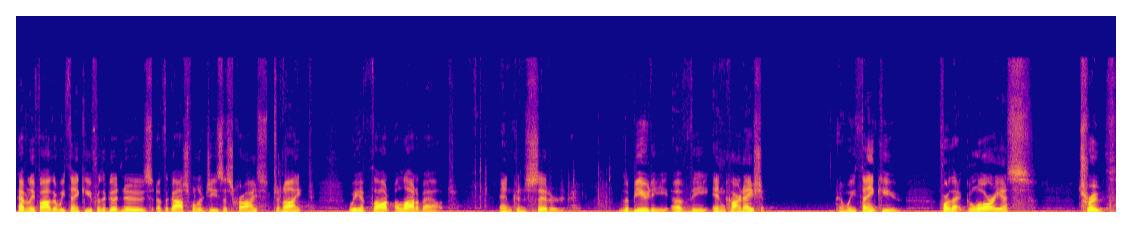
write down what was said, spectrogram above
Heavenly Father, we thank you for the good news of the gospel of Jesus Christ. Tonight, we have thought a lot about and considered the beauty of the incarnation and we thank you for that glorious truth.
